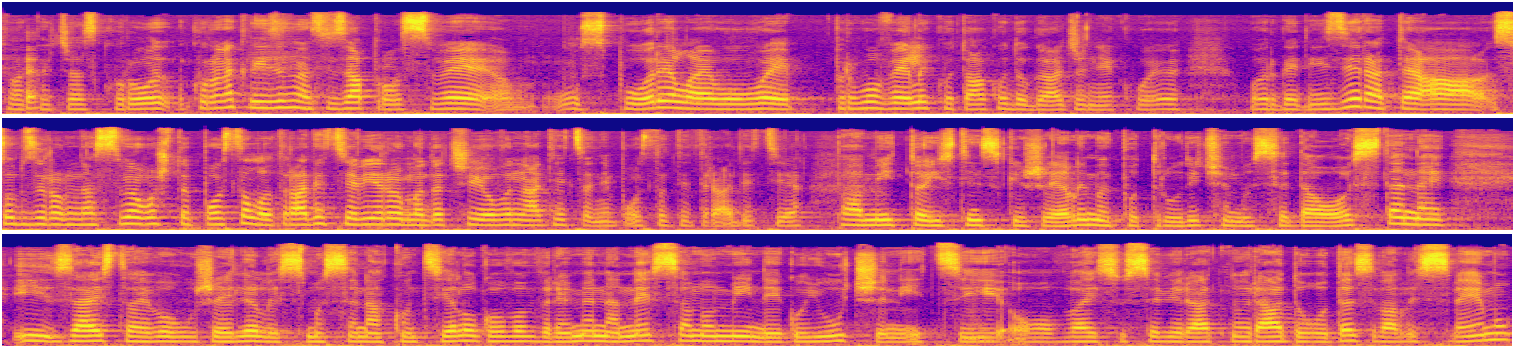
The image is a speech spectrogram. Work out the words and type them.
Svaka čast. Korona kriza nas je zapravo sve usporila. Evo, ovo je prvo veliko tako događanje koje organizirate, a s obzirom na sve ovo što je postalo tradicija, vjerujemo da će i ovo natjecanje postati tradicija. Pa mi to istinski želimo i potrudit ćemo se da ostane i zaista evo uželjeli smo se nakon cijelog ovog vremena, ne samo mi nego i učenici ovaj, su se vjerojatno rado odazvali svemu.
